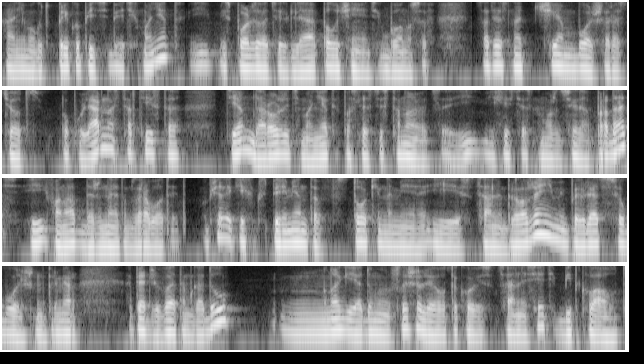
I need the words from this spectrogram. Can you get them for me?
они могут прикупить себе этих монет и использовать их для получения этих бонусов. Соответственно, чем больше растет популярность артиста, тем дороже эти монеты впоследствии становятся. И их, естественно, можно всегда продать, и фанат даже на этом заработает. Вообще таких экспериментов с токенами и социальными приложениями появляется все больше. Например, опять же, в этом году многие, я думаю, услышали о такой социальной сети BitCloud.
